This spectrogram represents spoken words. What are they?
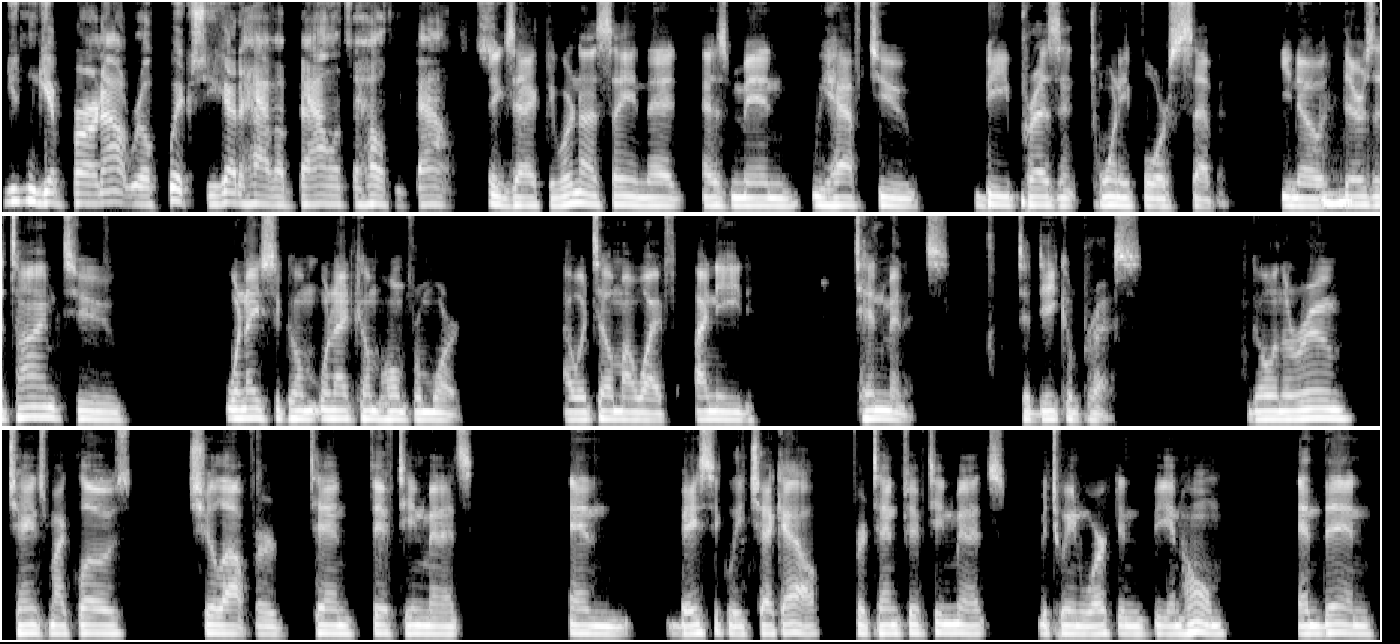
you can get burnt out real quick. So you got to have a balance, a healthy balance. Exactly. We're not saying that as men, we have to be present 24 7. You know, Mhm. there's a time to, when I used to come, when I'd come home from work, I would tell my wife, I need 10 minutes to decompress, go in the room, change my clothes, chill out for 10, 15 minutes, and basically check out for 10, 15 minutes between work and being home. And then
